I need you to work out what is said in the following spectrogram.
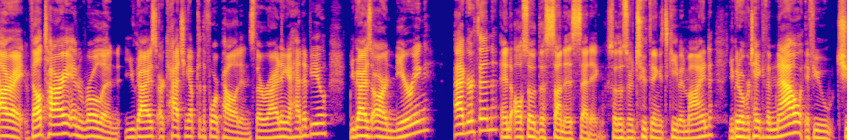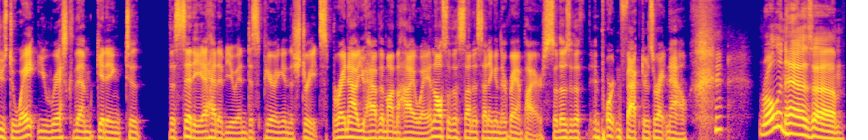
All right, Veltari and Rolen, you guys are catching up to the four paladins. They're riding ahead of you. You guys are nearing Agarthan, and also the sun is setting. So those are two things to keep in mind. You can overtake them now. If you choose to wait, you risk them getting to the city ahead of you and disappearing in the streets. But right now, you have them on the highway, and also the sun is setting and they're vampires. So those are the important factors right now. Rolen has um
